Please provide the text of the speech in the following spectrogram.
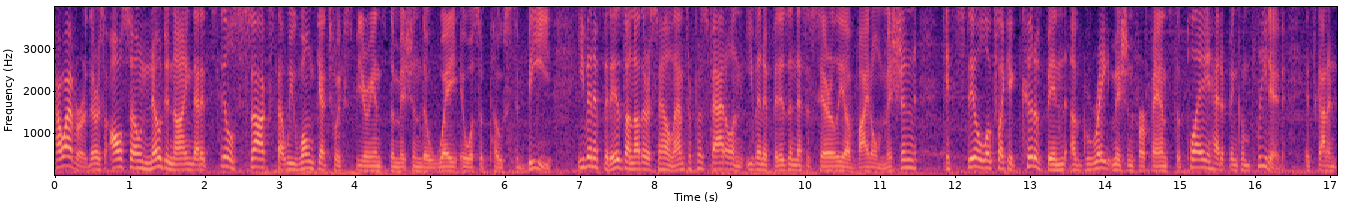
However, there's also no denying that it still sucks that we won't get to experience the mission the way it was supposed to be. Even if it is another Sahelanthropus battle and even if it isn't necessarily a vital mission, it still looks like it could have been a great mission for fans to play had it been completed. It's got an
